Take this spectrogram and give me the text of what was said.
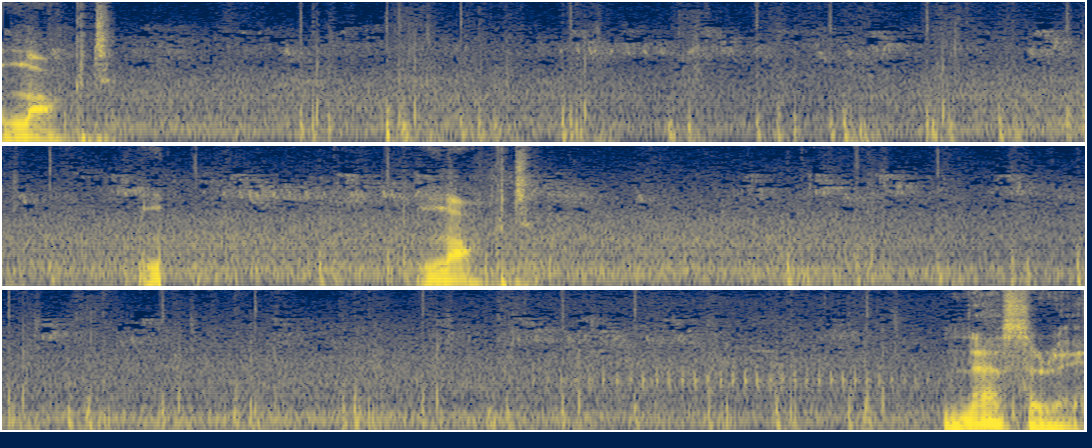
Locked. L- locked. Nursery.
